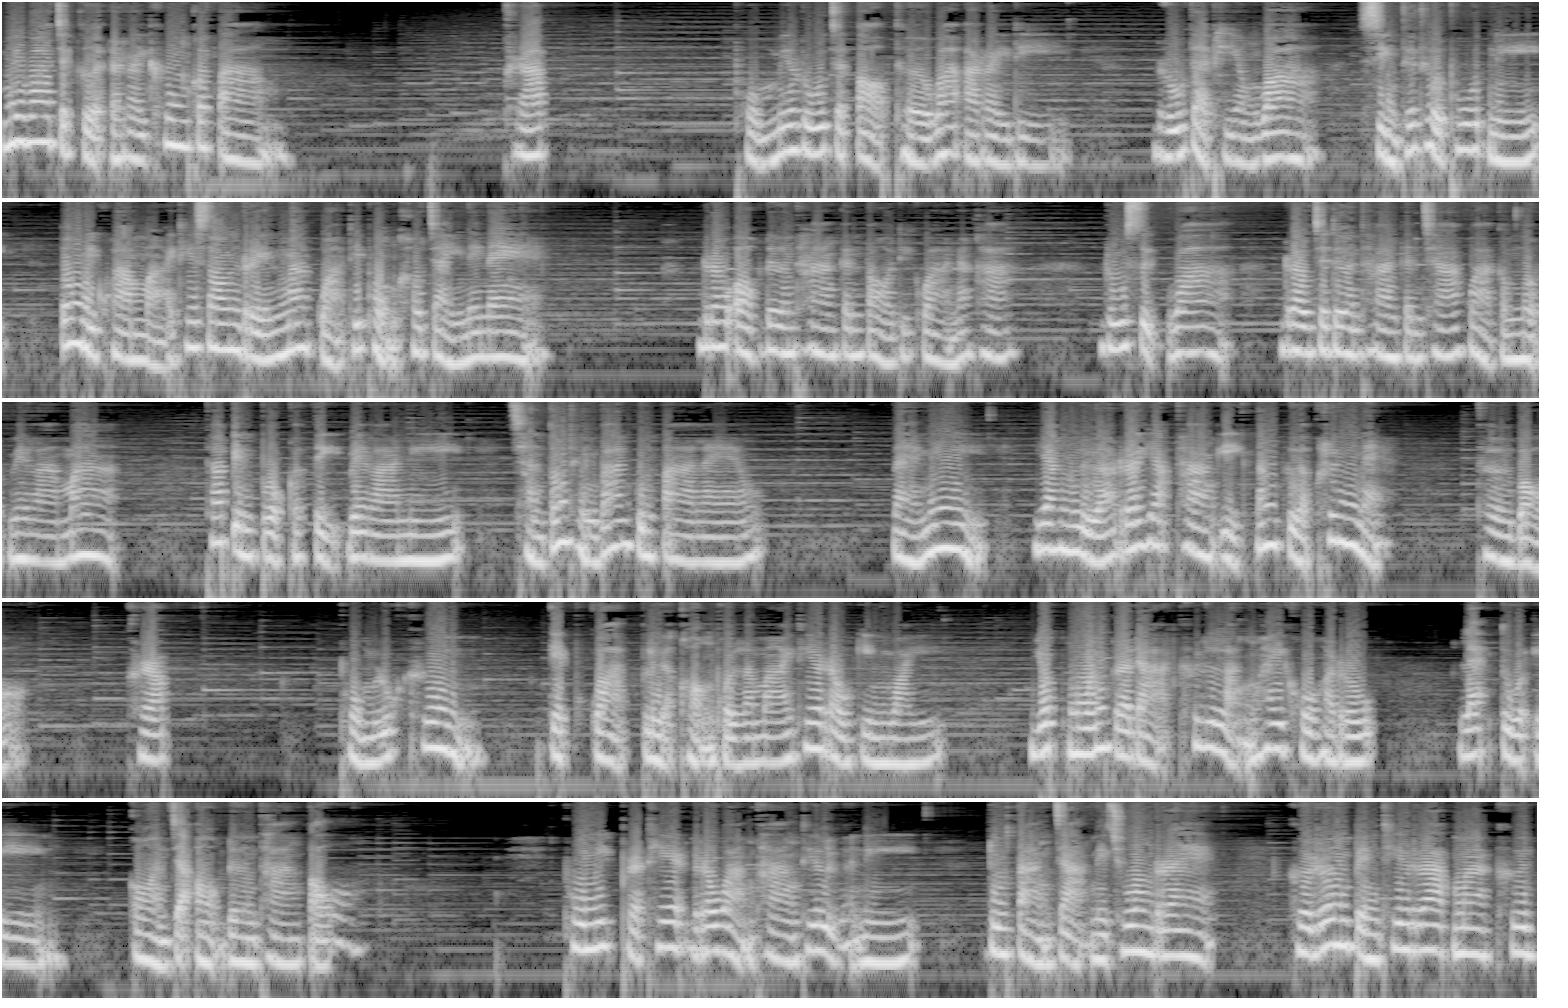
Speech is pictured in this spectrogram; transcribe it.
ไม่ว่าจะเกิดอะไรขึ้นก็ตาม ครับ ผมไม่รู้จะตอบเธอว่าอะไรดี รู้แต่เพียงว่า สิ่งที่เธอพูดนี้ ต้องมีความหมายที่ซ่อนเร้นมากกว่าที่ผมเข้าใจแน่ ๆ เราออกเดินทางกันต่อดีกว่านะคะ รู้สึกว่าเราจะเดินทางกันช้ากว่ากำหนดเวลามาก ถ้าเป็นปกติเวลานี้ ฉันต้องถึงบ้านคุณตาแล้ว แต่นี่ยังเหลือระยะทางอีกตั้งเกือบครึ่งแน่ เธอบอก ครับ ผมลุกขึ้น เก็บกวาดเปลือกของผลไม้ที่เรากินไว้ ยกม้วนกระดาษขึ้นหลังให้โคฮารุ และตัวเอง ก่อนจะออกเดินทางต่อ ภูมิประเทศระหว่างทางที่เหลือนี้ ดูต่างจากในช่วงแรก คือเริ่มเป็นที่ราบมากขึ้น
